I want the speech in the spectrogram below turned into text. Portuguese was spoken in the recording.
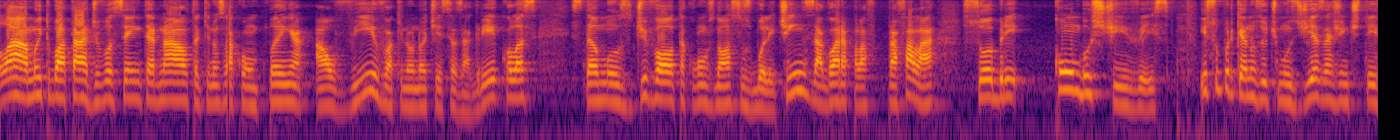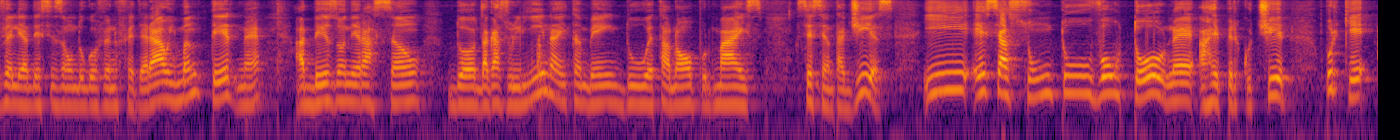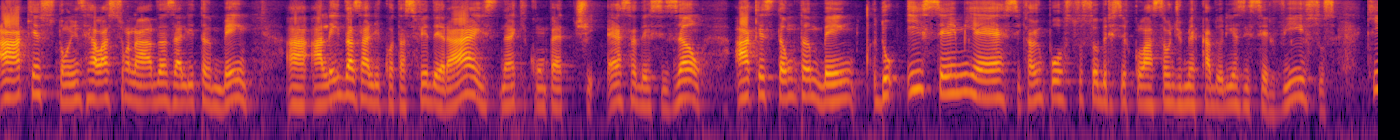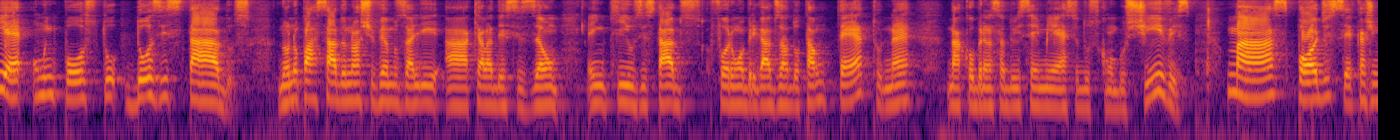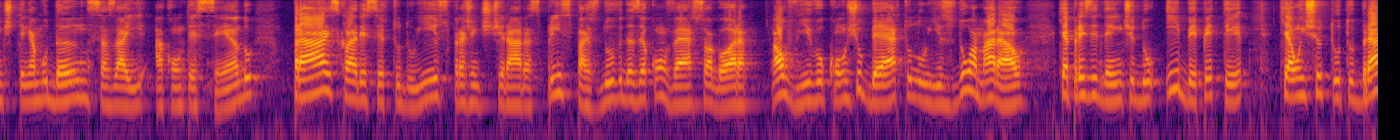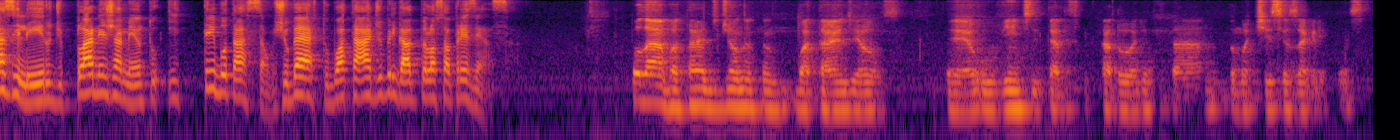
Olá, muito boa tarde, você internauta que nos acompanha ao vivo aqui no Notícias Agrícolas. Estamos de volta com os nossos boletins, agora para falar sobre combustíveis. Isso porque nos últimos dias a gente teve ali a decisão do governo federal em manter né, a desoneração do, da gasolina e também do etanol por mais 60 dias. E esse assunto voltou né, a repercutir porque há questões relacionadas ali também, a, além das alíquotas federais, né, que compete essa decisão, a questão também do ICMS, que é o Imposto sobre Circulação de Mercadorias e Serviços, que é um imposto dos estados. No ano passado, nós tivemos ali aquela decisão em que os estados foram obrigados a adotar um teto né, na cobrança do ICMS dos combustíveis, mas pode ser que a gente tenha mudanças aí acontecendo. Para esclarecer tudo isso, para a gente tirar as principais dúvidas, eu converso agora ao vivo com Gilberto Luiz do Amaral, que é presidente do IBPT, que é o Instituto Brasileiro de Planejamento e Tributação. Gilberto, boa tarde, obrigado pela sua presença. Olá, boa tarde, Jonathan. Boa tarde aos é, ouvintes e telespectadores da, do Notícias Agrícolas.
